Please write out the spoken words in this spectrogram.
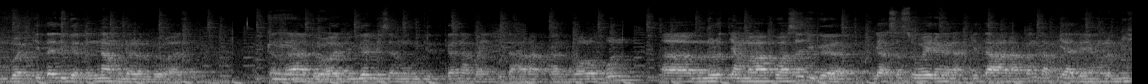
membuat kita juga tenang dalam doa sih. Karena doa juga bisa mewujudkan apa yang kita harapkan. Walaupun eh, menurut yang maha kuasa juga nggak sesuai dengan yang kita harapkan tapi ada yang lebih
